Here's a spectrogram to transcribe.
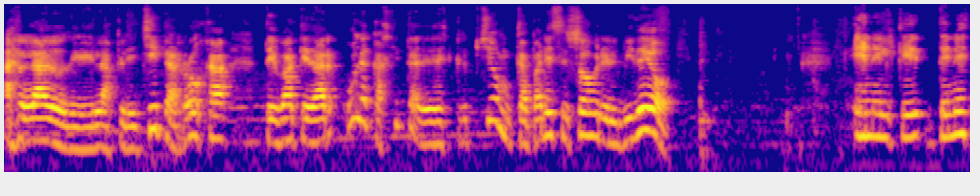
al lado de la flechita roja, te va a quedar una cajita de descripción que aparece sobre el video en el que tenés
